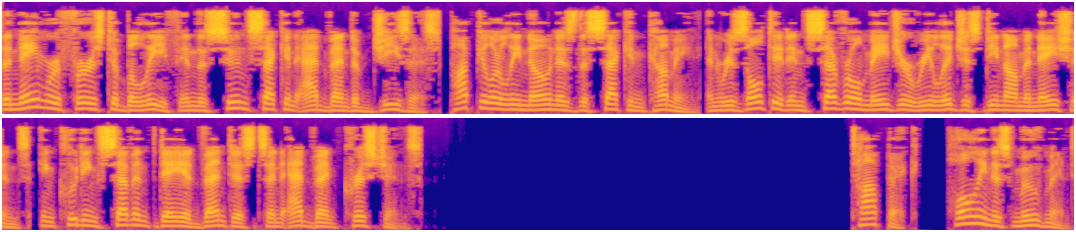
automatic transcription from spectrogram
The name refers to belief in the soon second advent of Jesus popularly known as the Second Coming and resulted in several major religious denominations, including Seventh-day Adventists and Advent Christians. Holiness movement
